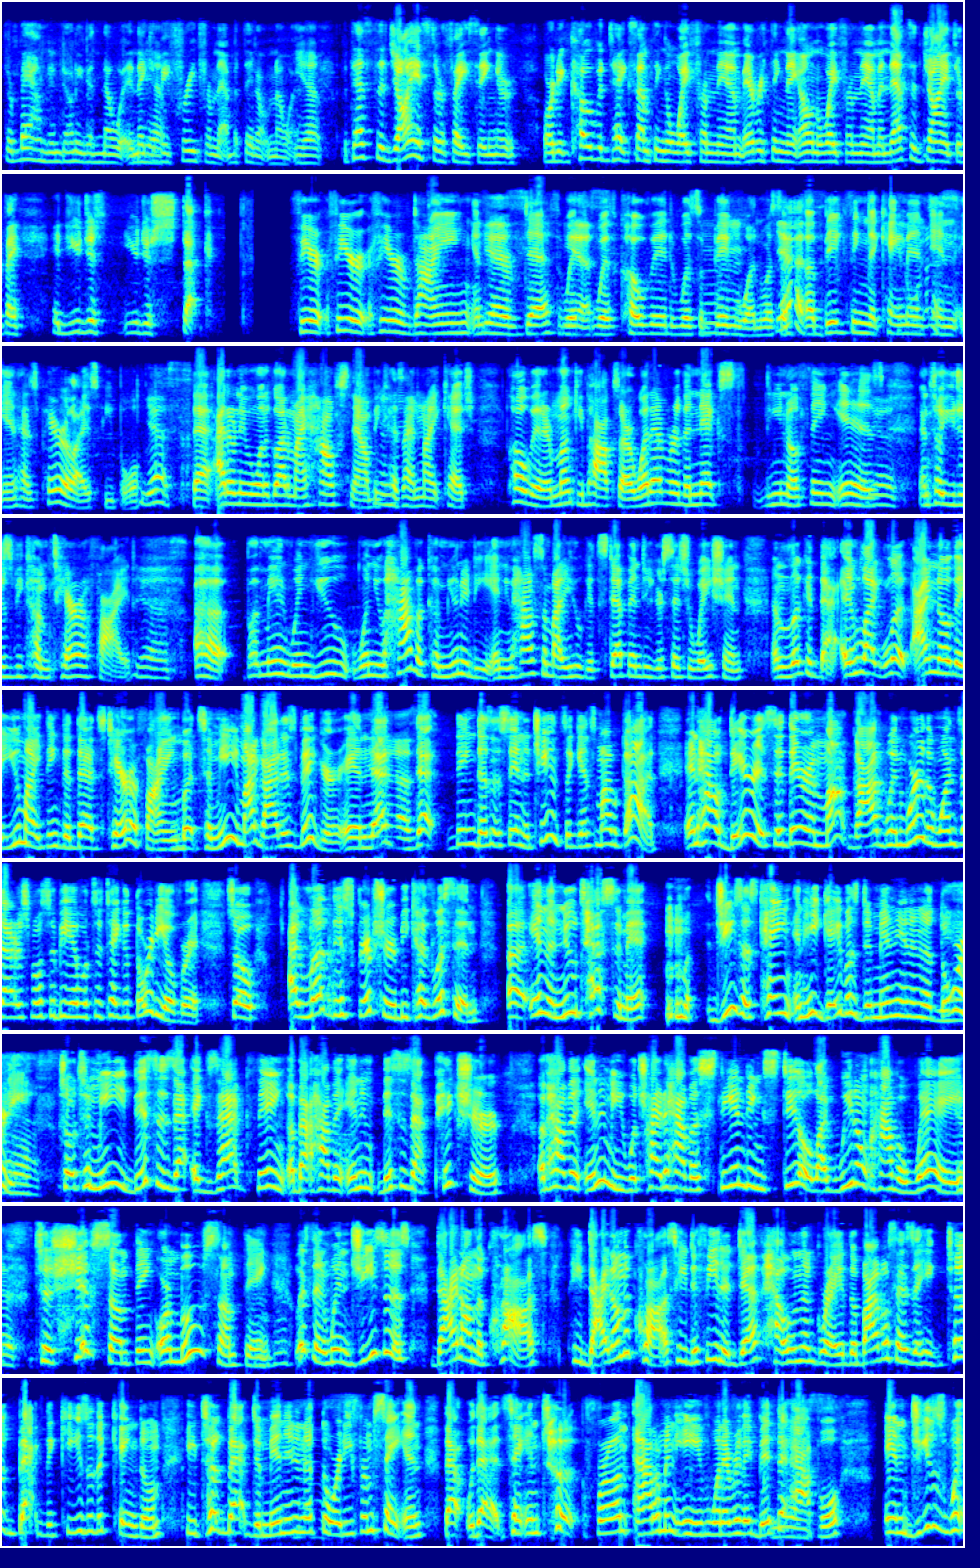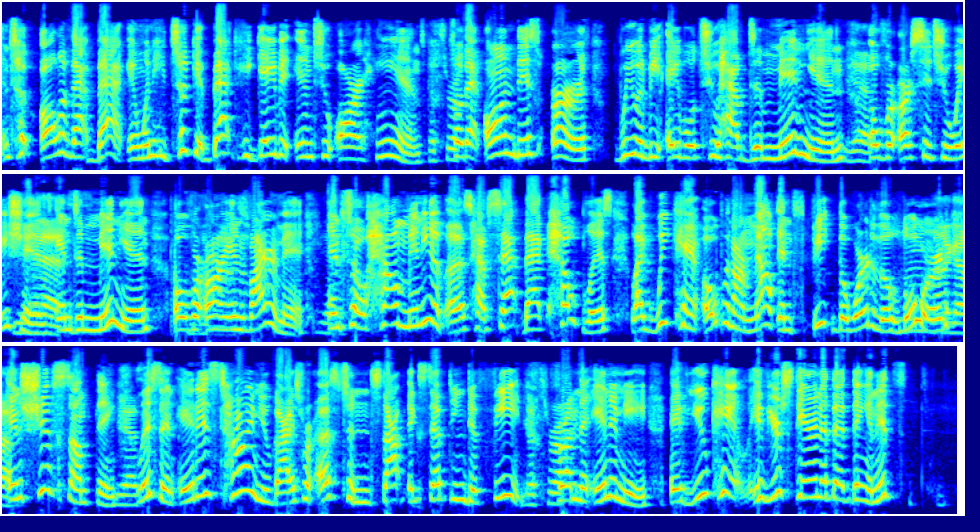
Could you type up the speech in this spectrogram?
They're bound and don't even know it. And they Yeah. can be freed from that, but they don't know it. Yeah. But that's the giants they're facing, or or did COVID take something away from them, everything they own away from them, and that's the giants they're facing. And you just you're just stuck. Fear, fear, fear of dying and fear of death with Yes. with COVID was a big Mm. one. Was Yes. a, a big thing that came in and, and has paralyzed people. Yes. That I don't even want to go out of my house now because I might catch COVID or monkeypox or whatever the next you know thing is, Yes. and so you just become terrified. Yes. Uh, but man, when you when you have a community and you have somebody who could step into your situation and look at that and like, look, I know that you might think that that's terrifying, but to me, my God is bigger, and that Mm-hmm. That thing doesn't stand a chance against my God. And how dare it sit there and mock God when we're the ones that are supposed to be able to take authority over it? So. I love this scripture because listen, uh, in the New Testament, Jesus came and he gave us dominion and authority. Yes. So to me, this is that exact thing about how the enemy, this is that picture of how the enemy would try to have us standing still, like we don't have a way Yes. to shift something or move something. Mhm. Listen, when Jesus died on the cross, he died on the cross, he defeated death, hell, and the grave. The Bible says that he took back the keys of the kingdom, he took back dominion and authority from Satan that that Satan took from Adam and Eve whenever they bit the Yes. apple. And Jesus went and took all of that back. And when he took it back, he gave it into our hands. That's So that on this earth, we would be able to have dominion Yes. over our situation Yes. and dominion over Oh my our environment. Yes. And so, how many of us have sat back helpless, like we can't open our mouth and speak the word of the Lord Mm, my God. and shift something? Yes. Listen, it is time, you guys, for us to stop accepting defeat right. from the enemy. If you can't, if you're staring at that thing and it's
